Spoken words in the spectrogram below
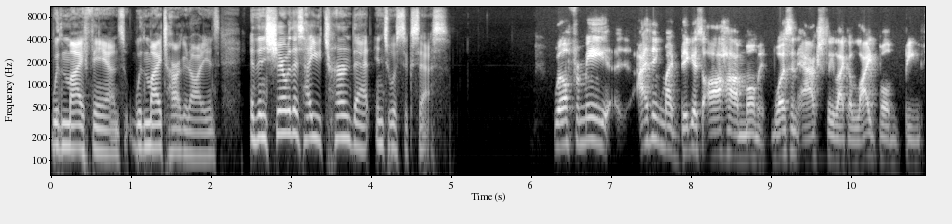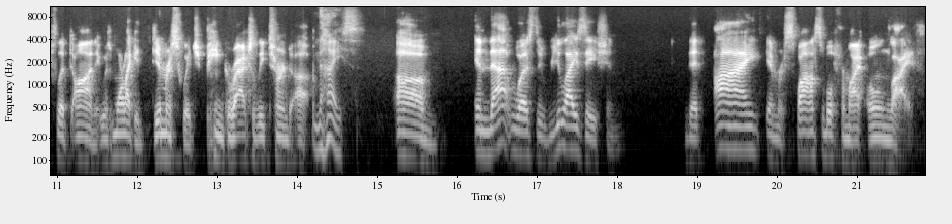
with my fans, with my target audience. And then share with us how you turned that into a success. Well, for me, I think my biggest aha moment wasn't actually like a light bulb being flipped on. It was more like a dimmer switch being gradually turned up. Nice. Um, and that was the realization that I am responsible for my own life.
